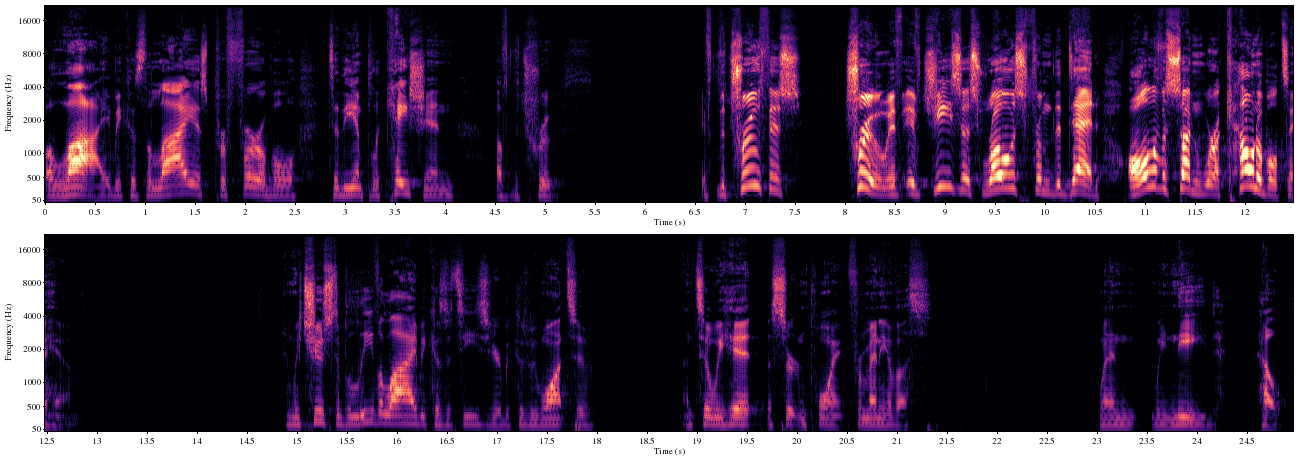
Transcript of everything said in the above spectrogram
a lie because the lie is preferable to the implication of the truth. If the truth is true, if, if Jesus rose from the dead, all of a sudden we're accountable to him. And we choose to believe a lie because it's easier, because we want to, until we hit a certain point for many of us when we need help.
